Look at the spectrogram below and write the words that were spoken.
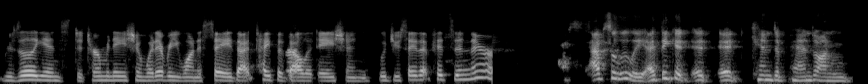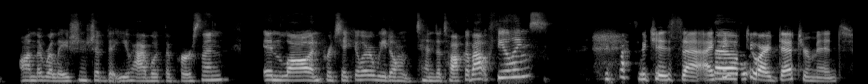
resilience determination whatever you want to say that type of validation. Would you say that fits in there? Absolutely. I think it, it it can depend on on the relationship that you have with the person. In law in particular we don't tend to talk about feelings. Which is uh, i so, think to our detriment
